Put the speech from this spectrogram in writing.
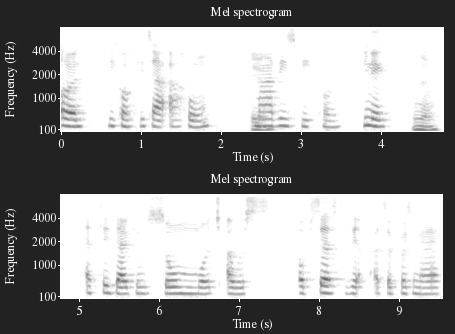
on the computer at home, Yeah. Mavis Beacon. Do you know? No. I played that game so much. I was obsessed with it at some point in my life.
